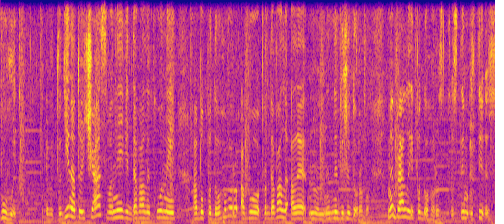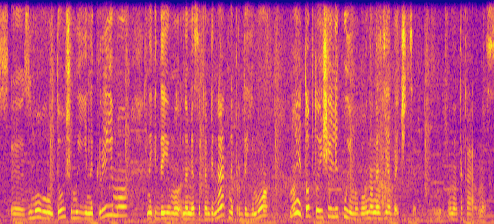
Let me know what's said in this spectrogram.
вуглик. Тоді на той час вони віддавали коней або по договору, або продавали, але ну не- дуже дорого. Ми брали і по договору з, тим е, з умовою того, що ми її не криємо, не віддаємо на м'ясокомбінат, не продаємо. Ну і тобто ще й лікуємо, бо вона в нас діабетчиця. Вона така у нас,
